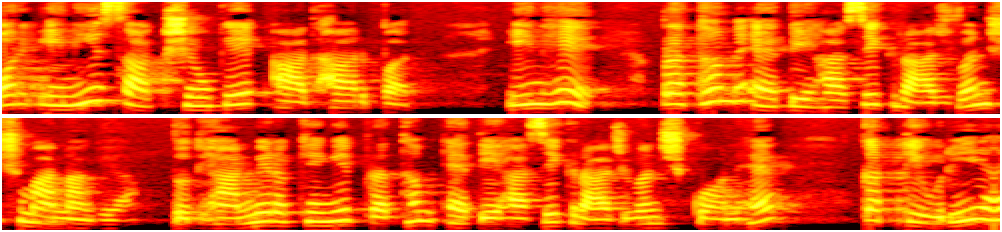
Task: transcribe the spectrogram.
और इन्हीं साक्ष्यों के आधार पर इन्हें प्रथम ऐतिहासिक राजवंश माना गया। तो ध्यान में रखेंगे, प्रथम ऐतिहासिक राजवंश कौन है? कत्यूरी या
